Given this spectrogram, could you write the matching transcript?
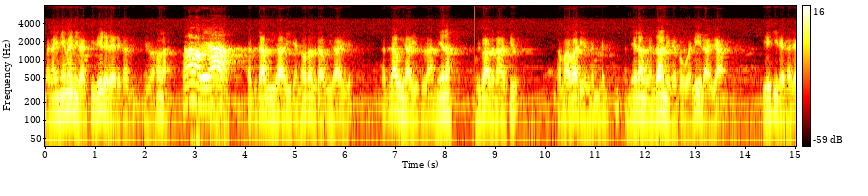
မနိုင်နေမဲ့နေတာရှိသေးတယ်တဲ့တခါဒီတော့ဟုတ်လားမှန်ပါဗျာသတ္တဝိဟာရီတဲ့နောသတ္တဝိဟာရီတဲ့သတ္တဝိဟာရီဆိုတာအမြဲတမ်းဝိပဿနာရှုသ မာဘတွေအမြဲတမ်းဝင်စားနေတဲ့ပုဂ္ဂိုလ်လေးလာရရေးရှိတဲ့ခါကျ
